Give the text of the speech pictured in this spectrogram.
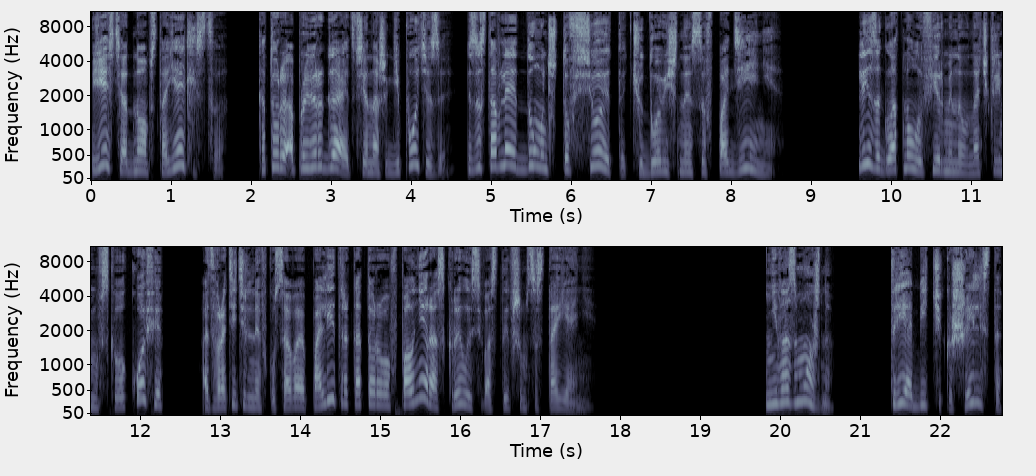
Есть одно обстоятельство, которое опровергает все наши гипотезы и заставляет думать, что все это чудовищное совпадение. Лиза глотнула фирменного ночкримовского кофе, отвратительная вкусовая палитра которого вполне раскрылась в остывшем состоянии. Невозможно, Три обидчика Шелеста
